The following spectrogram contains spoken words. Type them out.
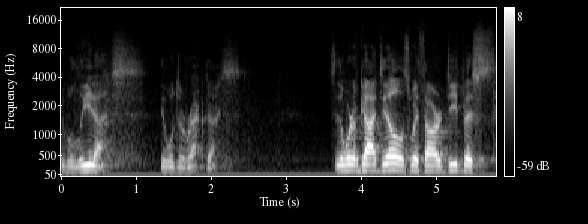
It will lead us, it will direct us. See, the Word of God deals with our deepest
